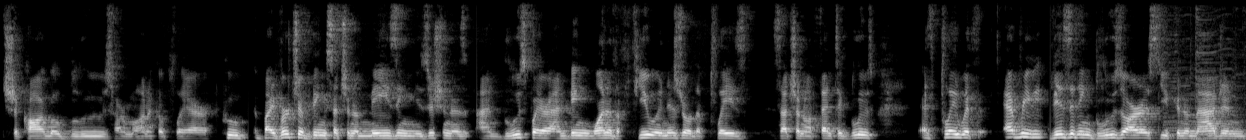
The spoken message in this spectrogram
Chicago blues harmonica player who, by virtue of being such an amazing musician as, and blues player and being one of the few in Israel that plays such an authentic blues, has played with every visiting blues artist you can imagine.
